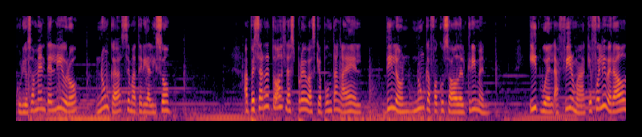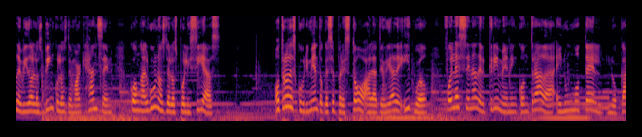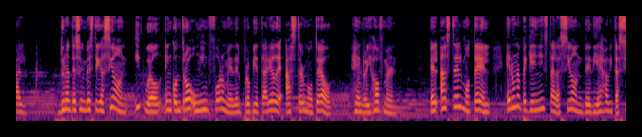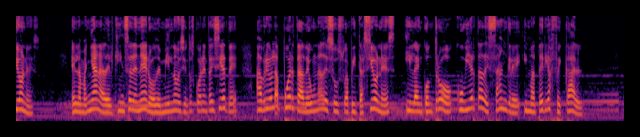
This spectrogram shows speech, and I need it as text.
curiosamente, el libro nunca se materializó. A pesar de todas las pruebas que apuntan a él, Dillon nunca fue acusado del crimen. Idwell afirma que fue liberado debido a los vínculos de Mark Hansen con algunos de los policías otro descubrimiento que se prestó a la teoría de Idwell fue la escena del crimen encontrada en un motel local. Durante su investigación, Idwell encontró un informe del propietario de Astor Motel, Henry Hoffman. El Astor Motel era una pequeña instalación de 10 habitaciones, en la mañana del 15 de enero de 1947, abrió la puerta de una de sus habitaciones y la encontró cubierta de sangre y materia fecal.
